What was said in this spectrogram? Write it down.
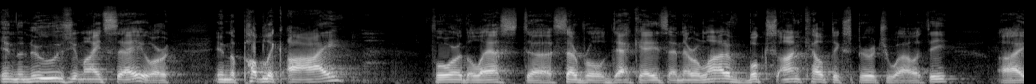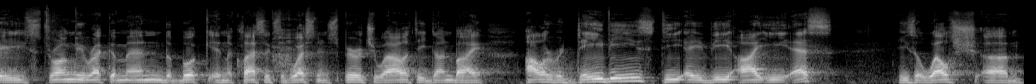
in the news, you might say, or in the public eye for the last uh, several decades, and there are a lot of books on Celtic spirituality. I strongly recommend the book in the Classics of Western Spirituality done by Oliver Davies, D A V I E S. He's a Welsh um,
